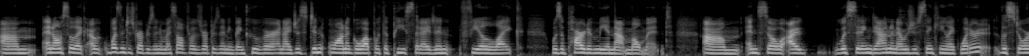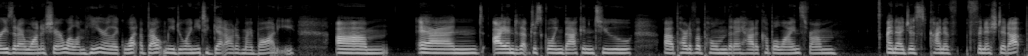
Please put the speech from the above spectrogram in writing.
Um, and also, like, I wasn't just representing myself, I was representing Vancouver. And I just didn't want to go up with a piece that I didn't feel like was a part of me in that moment. Um, and so I was sitting down and I was just thinking, like, what are the stories that I want to share while I'm here? Like, what about me do I need to get out of my body? Um, and I ended up just going back into uh, part of a poem that I had a couple lines from, and I just kind of finished it up.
